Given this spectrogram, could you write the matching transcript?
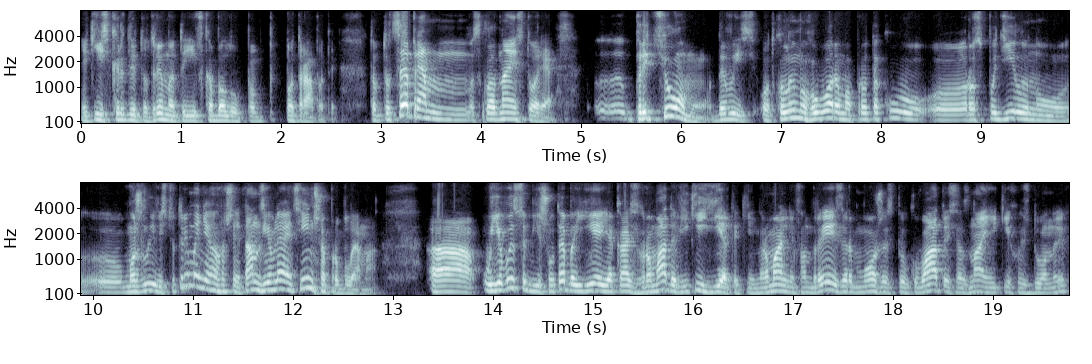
якийсь кредит отримати і в кабалу по- потрапити. Тобто, це прям складна історія. Е, При цьому дивись, от коли ми говоримо про таку розподілену можливість отримання грошей, там з'являється інша проблема. А, уяви собі, що у тебе є якась громада, в якій є такий нормальний фандрейзер, може спілкуватися, знає якихось донорів.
